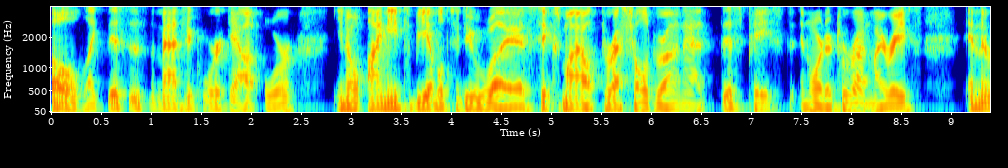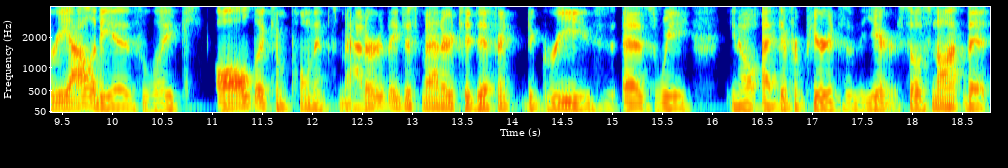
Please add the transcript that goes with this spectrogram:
oh, like this is the magic workout, or, you know, I need to be able to do a six mile threshold run at this pace in order to run my race. And the reality is, like, all the components matter. They just matter to different degrees as we, you know, at different periods of the year. So it's not that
